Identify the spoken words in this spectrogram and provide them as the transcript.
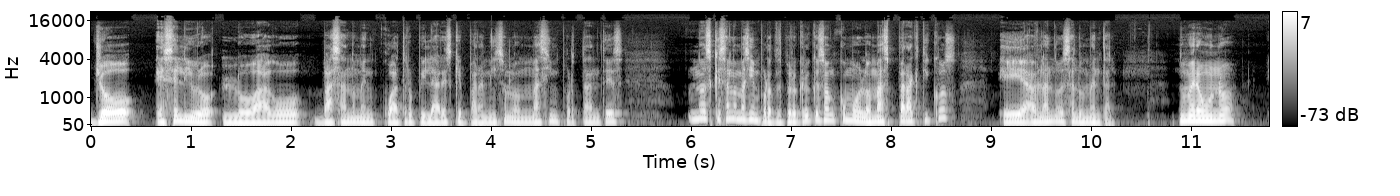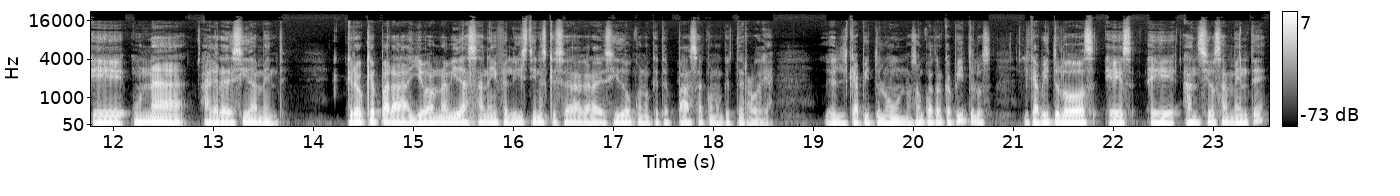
yo ese libro lo hago basándome en cuatro pilares que para mí son los más importantes. No es que sean los más importantes, pero creo que son como los más prácticos eh, hablando de salud mental. Número uno, eh, una agradecidamente. Creo que para llevar una vida sana y feliz tienes que ser agradecido con lo que te pasa, con lo que te rodea. El capítulo uno, son cuatro capítulos. El capítulo dos es eh, ansiosamente,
